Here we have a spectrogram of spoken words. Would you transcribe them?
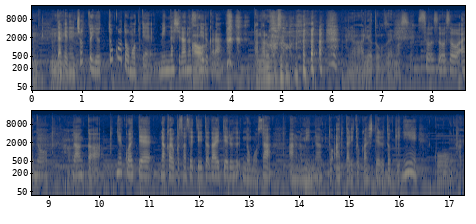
うんうん。だけどねちょっと言っとこうと思ってみんな知らなすぎるから。あなるほど。いやありがとうございます。そうそうそうあのはいなんかねこうやって仲良くさせていただいてるのもさあのみんなと会ったりとかしてる時にこう、はい。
